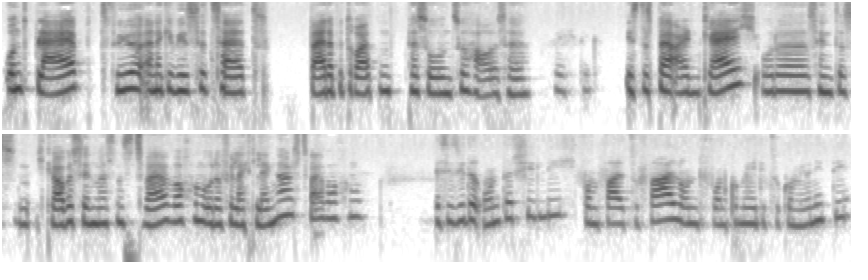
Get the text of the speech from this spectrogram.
und bleibt für eine gewisse Zeit bei der betreuten Person zu Hause. Richtig. Ist das bei allen gleich oder sind das, ich glaube, es sind meistens zwei Wochen oder vielleicht länger als zwei Wochen? Es ist wieder unterschiedlich vom Fall zu Fall und von Community zu Community.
